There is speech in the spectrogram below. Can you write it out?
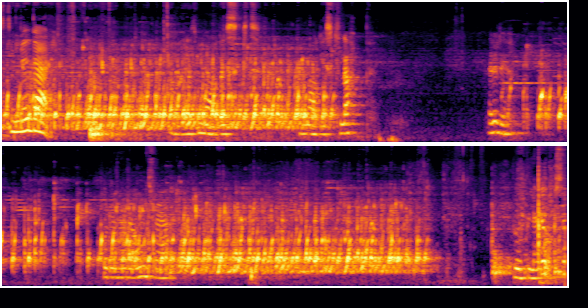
Ställ dig där. Det är ett magiskt, en magisk lapp. Är det det? Får du röra om tror jag. Bubblar också?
